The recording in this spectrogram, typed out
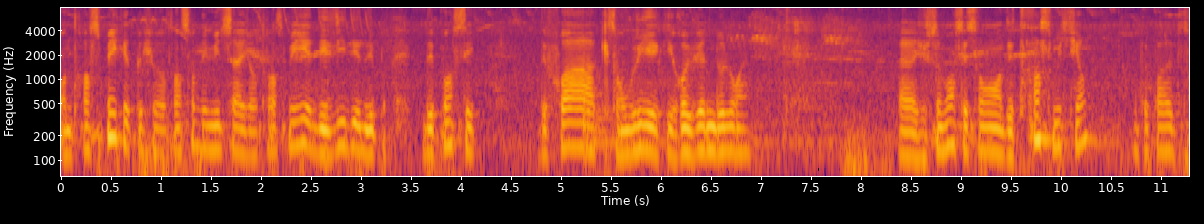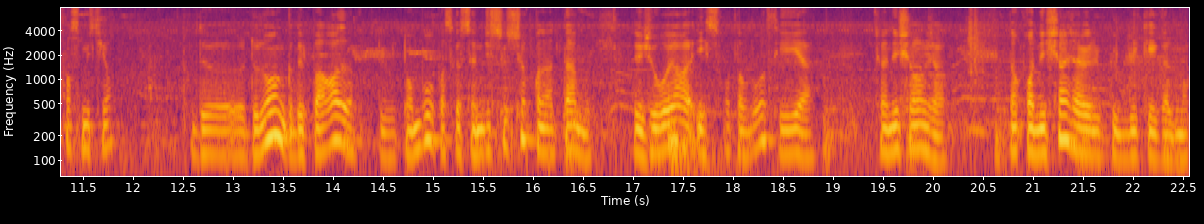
On transmet quelque chose, on transmet des messages, on transmet des idées, des, pensées, des fois qui sont oubliées, qui reviennent de loin. Euh, justement, ce sont des transmissions, on peut parler de transmission, de, de langue, de paroles du tambour, parce que c'est une discussion qu'on entame. Les joueurs et son tambour, c'est un échange. Donc on échange avec le public également.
